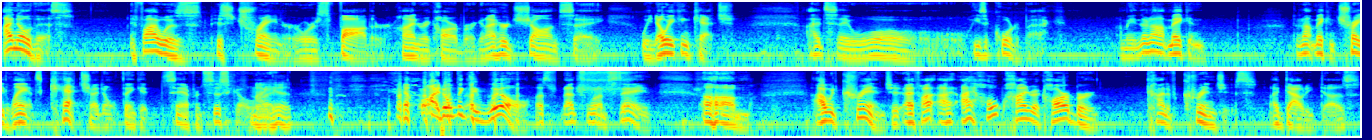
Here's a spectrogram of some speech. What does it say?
I know this. If I was his trainer or his father, Heinrich Haarberg, and I heard Sean say, "We know he can catch," I'd say, "Whoa, he's a quarterback." I mean, they're not making they're not making Trey Lance catch. I don't think at San Francisco. Not right? yet. I don't think they will. That's that's what I'm saying. Um, I would cringe if I, I. I hope Heinrich Haarberg kind of cringes. I doubt he does,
